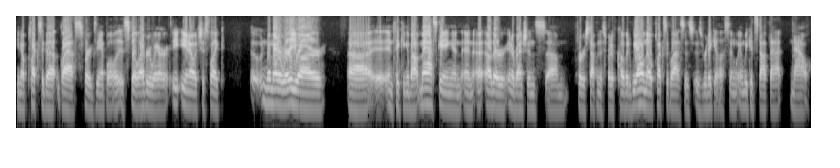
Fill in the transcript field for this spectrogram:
you know, plexiglass, for example, is still everywhere. You know, it's just like uh, no matter where you are, uh, in thinking about masking and and uh, other interventions um, for stopping the spread of COVID, we all know plexiglass is is ridiculous, and, and we could stop that now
